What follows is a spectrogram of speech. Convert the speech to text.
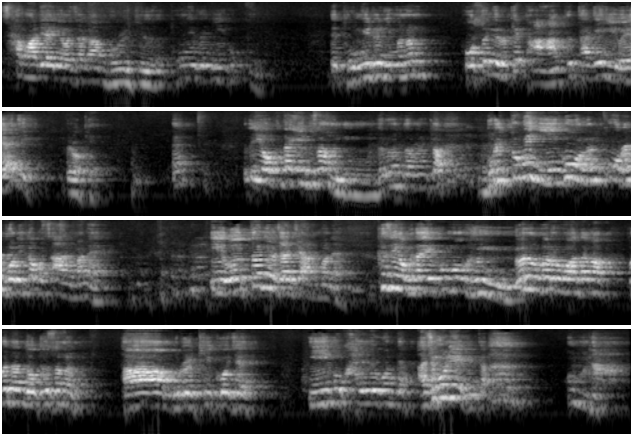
사마리아 여자가 물길 동이를 이고 근데 동이를 이면은 보통 이렇게 반듯하게 이어야지 이렇게 예? 근데 여기다 입서 흔들흔들하니까 물동에 이고 오는 꼴을 보니까 벌써 알만해 이 어떤 여자인지 알만해 그래서 여기다 입고 뭐 흥얼거리고 하다가 거기다 놓고서는 다 물을 깃고 이제 이고 가려고 하는데 아주머니 그러니까 어머나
